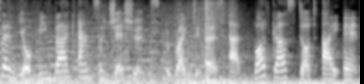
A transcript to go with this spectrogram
Send your feedback and suggestions right to us at podcast.in.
